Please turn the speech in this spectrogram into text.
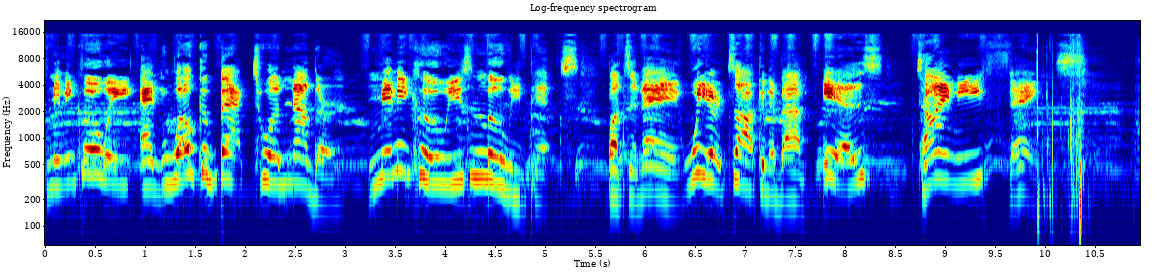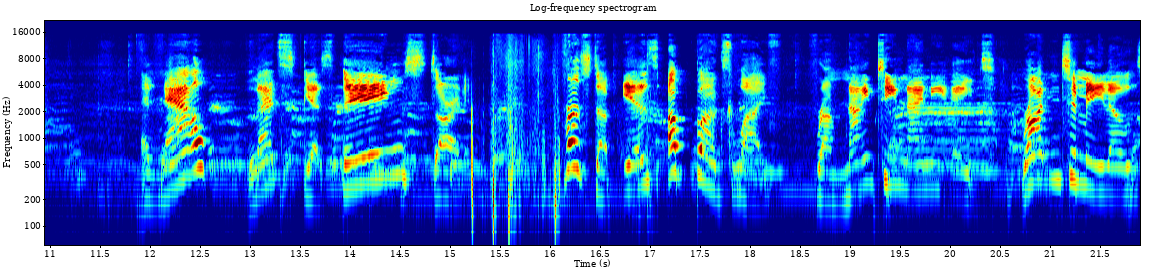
name's Minikui, and welcome back to another Minikui's Movie Picks. But today, we are talking about is Tiny Things. And now, let's get things started. First up is A Bug's Life from 1998. Rotten Tomatoes,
